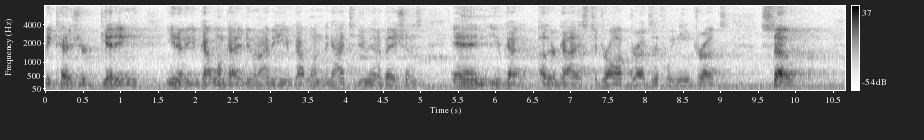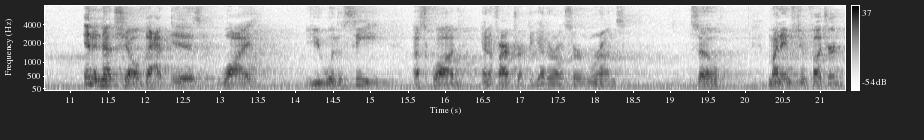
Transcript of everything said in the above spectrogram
because you're getting, you know, you've got one guy to do an IV, you've got one guy to do intubations, and you've got other guys to draw up drugs if we need drugs. So, in a nutshell, that is why you would see a squad and a fire truck together on certain runs. So, my name's Jim Fletcher,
